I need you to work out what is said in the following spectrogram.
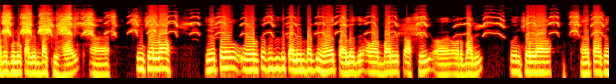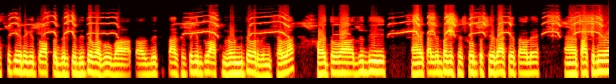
অনেকগুলো কালিম পাখি হয়। ইনশাল্লাহ যেহেতু ওর কাছে যদি কালিম পাখি হয়, তাহলে যে আমার বাড়ির কাছেই ওর বাড়ি। তো ইনশাল্লাহ তার কাছ থেকে এনে কিন্তু আপনাদেরকে দিতে পারব বা তাদের, তার কাছ থেকে কিন্তু আপনারাও নিতে পারবেন ইনশাল্লাহ। হয়তো বা যদি কালিম পাখি শেষ পর্যন্ত সে রাখে, তাহলে তাকে নিয়ে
